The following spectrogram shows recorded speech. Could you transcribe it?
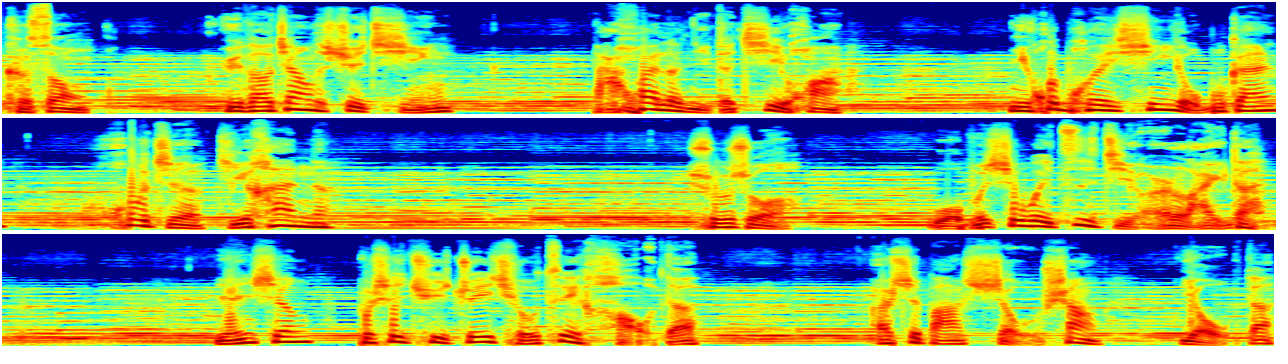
可颂，遇到这样的事情，打坏了你的计划，你会不会心有不甘或者遗憾呢？”叔叔，我不是为自己而来的，人生不是去追求最好的，而是把手上有的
